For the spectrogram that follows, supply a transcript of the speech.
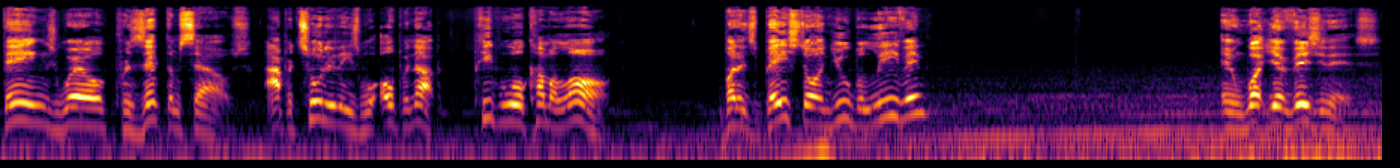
things will present themselves, opportunities will open up, people will come along. But it's based on you believing in what your vision is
